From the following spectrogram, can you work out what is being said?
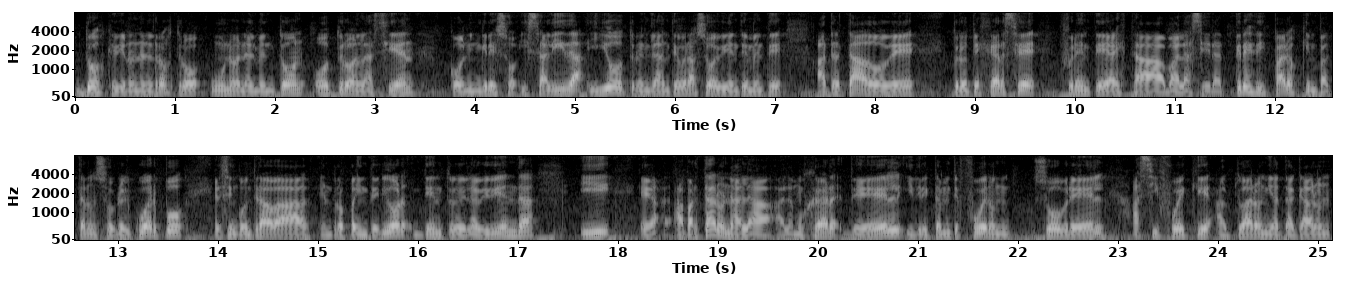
dos que dieron en el rostro, uno en el mentón, otro en la sien, con ingreso y salida y otro en el antebrazo, evidentemente ha tratado de protegerse frente a esta balacera. Tres disparos que impactaron sobre el cuerpo, él se encontraba en ropa interior dentro de la vivienda y eh, apartaron a la, a la, mujer de él y directamente fueron sobre él. Así fue que actuaron y atacaron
